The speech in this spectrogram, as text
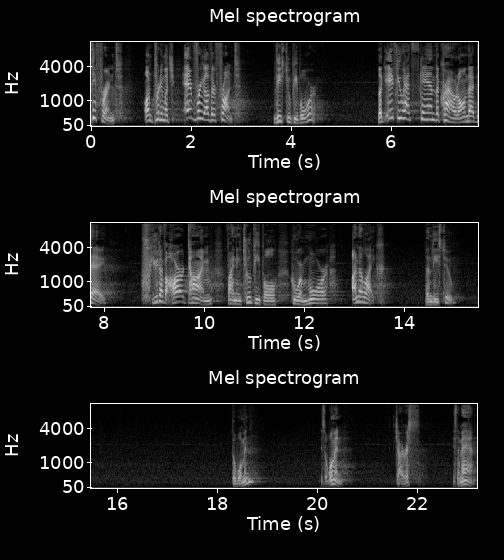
different on pretty much every other front, these two people were. Like, if you had scanned the crowd on that day, you'd have a hard time finding two people who were more unalike than these two. The woman is a woman, Jairus is a man. You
